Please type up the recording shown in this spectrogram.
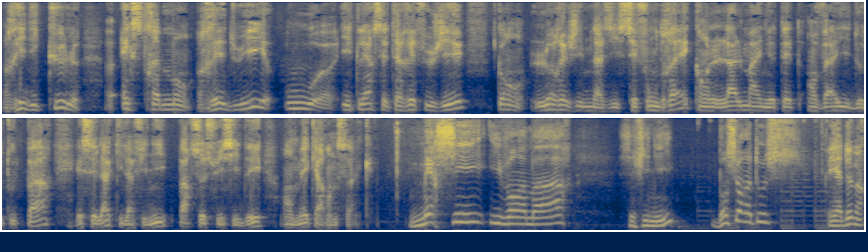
ridicule, euh, extrêmement réduit, où euh, Hitler s'était réfugié quand le régime nazi s'effondrait, quand l'Allemagne était envahie de toutes parts, et c'est là qu'il a fini par se suicider en mai 45. Merci Yvan Amar. C'est fini. Bonsoir à tous. Et à demain.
